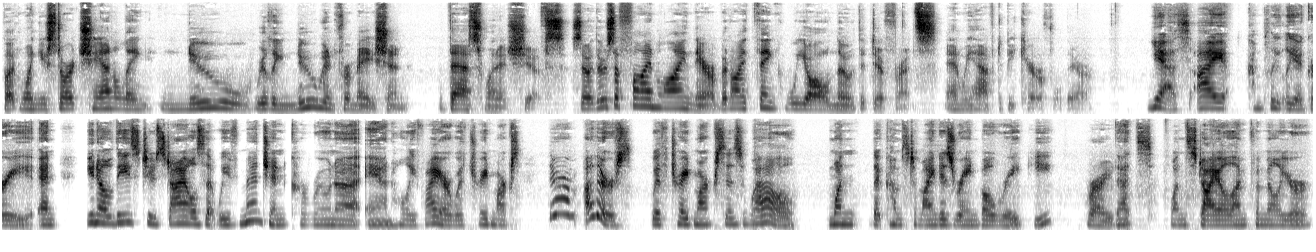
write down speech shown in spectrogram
But when you start channeling new, really new information, that's when it shifts. So there's a fine line there, but I think we all know the difference and we have to be careful there. Yes, I completely agree. And, you know, these two styles that we've mentioned, Karuna and Holy Fire with trademarks, there are others with trademarks as well. One that comes to mind is Rainbow Reiki. Right. That's one style I'm familiar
